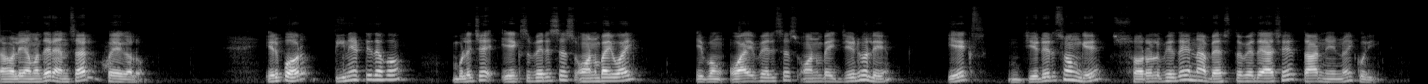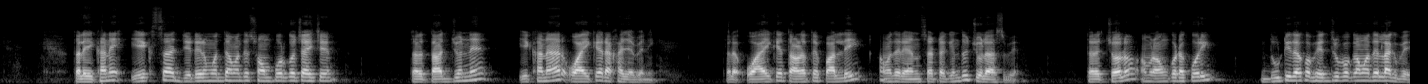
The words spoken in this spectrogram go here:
তাহলে আমাদের অ্যান্সার হয়ে গেল। এরপর তিনেরটি দেখো, বলেছে x varies as one by y এবং y varies as one by z হলে এক্স জেডের সঙ্গে সরল ভেদে না ব্যস্ত ভেদে আছে তা নির্ণয় করি। তাহলে এখানে এক্স আর জেডের মধ্যে আমাদের সম্পর্ক চাইছে। তাহলে তার জন্যে এখানে আর ওয়াইকে রাখা যাবে না। তাহলে ওয়াইকে তাড়াতে পারলেই আমাদের অ্যান্সারটা কিন্তু চলে আসবে। তাহলে চলো আমরা অঙ্কটা করি। দুটি দেখো ভেদ্রুপক আমাদের লাগবে।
